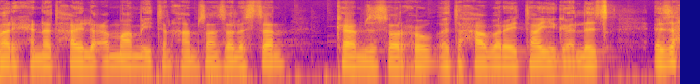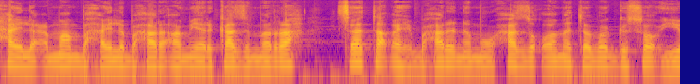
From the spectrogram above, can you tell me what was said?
መሪሕነት ሓይሊ ዕማም 153 ከም ዝሰርሑ እቲ ሓበሬታ ይገልጽ እዚ ሓይሊ ዕማም ብሓይሊ ባሕሪ ኣሜሪካ ዝምራሕ ፀጥታ ቀይሕ ባሕሪ ንምውሓስ ዝቆመ ተበግሶ እዩ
